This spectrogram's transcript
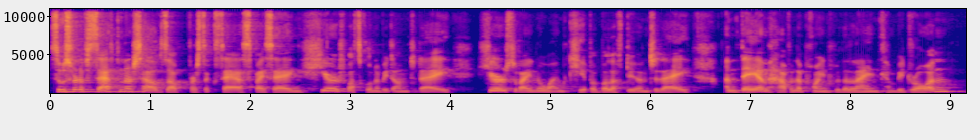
So, sort of setting ourselves up for success by saying, here's what's going to be done today, here's what I know I'm capable of doing today, and then having a point where the line can be drawn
